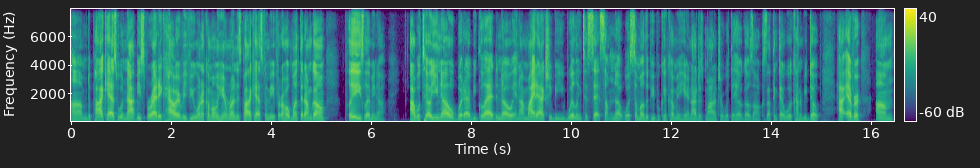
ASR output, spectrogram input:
Um, the podcast will not be sporadic. However, if you want to come on here and run this podcast for me for the whole month that I'm gone, please let me know. I will tell you no, but I'd be glad to know. And I might actually be willing to set something up where some other people can come in here and I just monitor what the hell goes on because I think that would kind of be dope. However, um,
